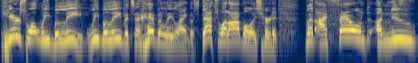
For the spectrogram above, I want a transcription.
here's what we believe. We believe it's a heavenly language. That's what I've always heard it. But I found a new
